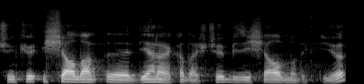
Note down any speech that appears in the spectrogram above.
Çünkü işe alan e, diğer arkadaş diyor biz işe almadık diyor.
